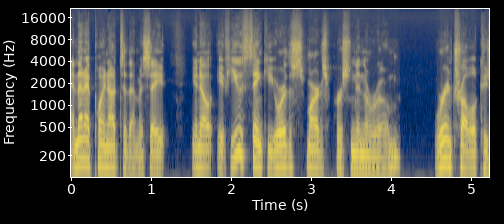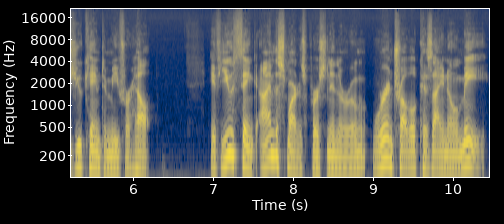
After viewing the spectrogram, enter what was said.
And then I point out to them and say, you know, if you think you're the smartest person in the room, we're in trouble because you came to me for help. If you think I'm the smartest person in the room, we're in trouble because I know me.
